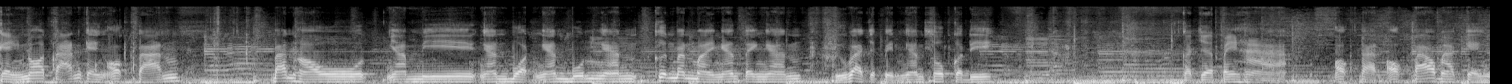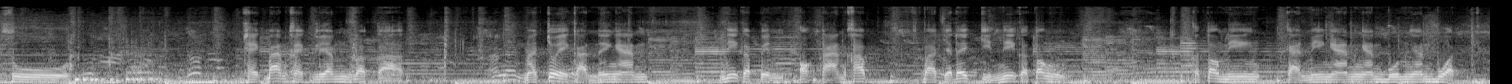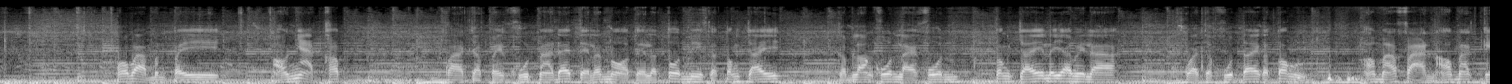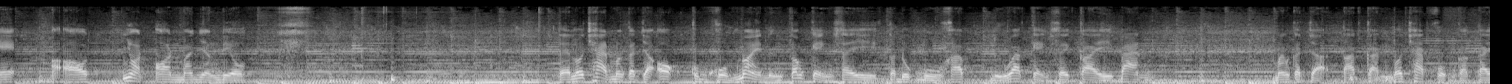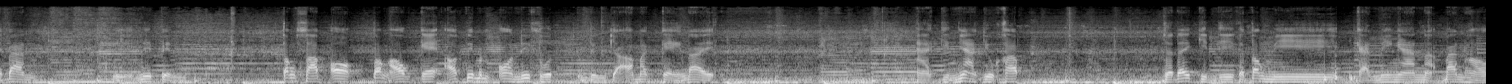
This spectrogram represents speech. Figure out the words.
แก่งนอตานแก่งออกตานบ้านเฮายามมีงานบวชงานบุญงานขึ้นบ้านใหม่งานแต่งงาน หรือว่าจะเป็นงานศพก็ดี ก็จะไปหาออกตาดออกเป้ามาแก่งสู่แขกบ้านแขกเรียนแล้วก็มาช่วยกันในงาน นี่ก็เป็นออกตานครับว่าจะได้กินนี่ก็ต้อง ก็ต้องมีการมีงานงานบุญงานบวช เพราะว่ามันไปเอาหยากครับกว่าจะไปขุดมาได้แต่ละหน่อแต่ละต้นนี่ก็ต้องใจกำลังคนหลายคนต้องใจระยะเวลากว่าจะขุดได้ก็ต้องเอามาฝานเอามาแกะเอาเอายอดอ่อนมันอย่างเดียว แต่รสชาติมันก็จะออกขมๆหน่อยหนึ่งต้องแก่งใส่กระดูกหมูครับ หรือว่าแก่งใส่ไก่บ้าน มันก็จะตัดกันรสชาติขมกับไก่บ้าน นี่นี่เป็นต้องซับออกต้องเอาแกะเอาที่มันอ่อนที่สุดถึงจะเอามาแกงได้ หากินยากอยู่ครับ จะได้กินทีก็ต้องมีการมีงานนะบ้านเฮา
